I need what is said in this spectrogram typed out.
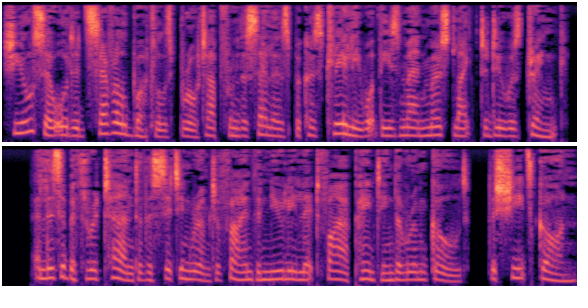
She also ordered several bottles brought up from the cellars because clearly what these men most liked to do was drink. Elizabeth returned to the sitting room to find the newly lit fire painting the room gold, the sheets gone,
